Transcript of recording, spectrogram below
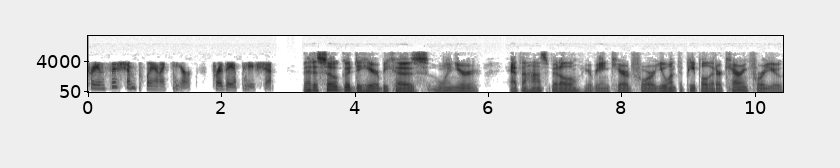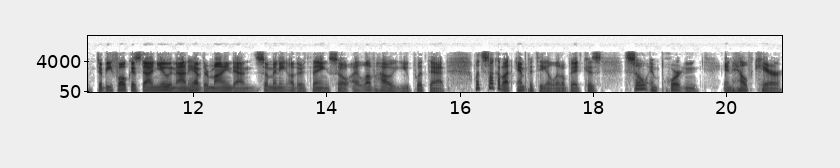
transition plan of care for that patient. That is so good to hear because when you're at the hospital, you're being cared for. You want the people that are caring for you to be focused on you and not have their mind on so many other things. So I love how you put that. Let's talk about empathy a little bit because so important in healthcare.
